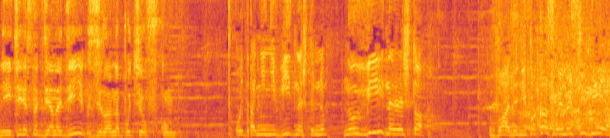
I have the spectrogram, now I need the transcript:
Мне интересно, где она денег взяла на путевку. Ой, да по ней не видно, что ли? Ну, ну видно же, что... Валя, не показывай на себе!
